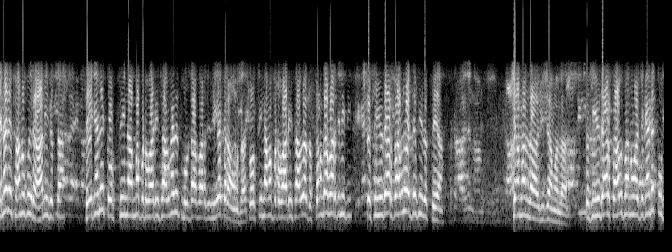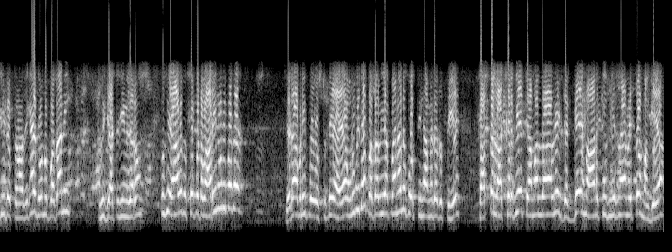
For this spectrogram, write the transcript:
ਇਹਨਾਂ ਨੇ ਸਾਨੂੰ ਕੋਈ ਰਾਹ ਨਹੀਂ ਦਿੱਤਾ। ਤੇ ਕਹਿੰਦੇ ਕੁਰਸੀਨਾਮਾ ਪਟਵਾਰੀ ਸਾਹਿਬ ਕਹਿੰਦੇ ਤੁਹਾਡਾ ਫਰਜ਼ ਸੀਗਾ ਕਰਾਉਣ ਦਾ। ਕੁਰਸੀਨਾਮਾ ਪਟਵਾਰੀ ਸਾਹਿਬ ਦਾ ਦੱਸਣ ਦਾ ਫਰਜ਼ ਨਹੀਂ ਸੀ। ਤਹਿਸੀਲਦਾਰ ਸਾਹਿਬ ਨੂੰ ਅੱਜ ਅਸੀਂ ਦੱਸਿਆ। ਚਮਨ ਲਾਲ ਜੀ ਚਮਨ ਲਾਲ ਤਹਿਸੀਲਦਾਰ ਸਾਹਿਬ ਸਾਨੂੰ ਅੱਜ ਕਹਿੰਦੇ ਤੁਸੀਂ ਦੱਸਣਾ ਸੀ। ਕਹਿੰਦੇ ਤੁਹਾਨੂੰ ਪਤਾ ਨਹੀਂ। ਤੁਸੀਂ ਜੱਟ ਜ਼ਿਮੀਂਦਾਰ। ਤੁਸੀਂ ਆਪ ਦੱਸੋ, ਪਟਵਾਰੀ ਨੂੰ ਨਹੀਂ ਪਤਾ। ਜਿਹੜਾ ਆਪਣੀ ਪੋਸਟ ਤੇ ਆਇਆ, ਉਹਨੂੰ ਵੀ ਤਾਂ ਪਤਾ ਵੀ ਆਪਾਂ ਇਹਨਾਂ ਨੂੰ ਕੁਰਸੀਨਾਮੇ ਦਾ ਦੱਸੀਏ। 7 ਲੱਖ ਰੁਪਏ ਚਮਨ ਲਾਲ ਨੇ ਜੱਗੇ ਮਾਨਕੀ ਵੀਰਨਾਮੇ ਤੋਂ ਮੰਗਿਆ।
